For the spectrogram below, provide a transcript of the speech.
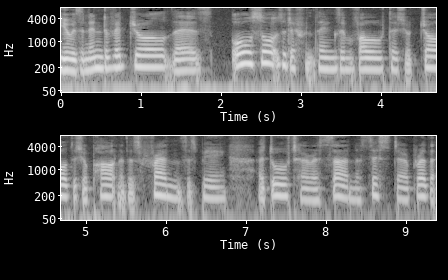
you as an individual, there's all sorts of different things involved. There's your job, there's your partner, there's friends, there's being a daughter, a son, a sister, a brother,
